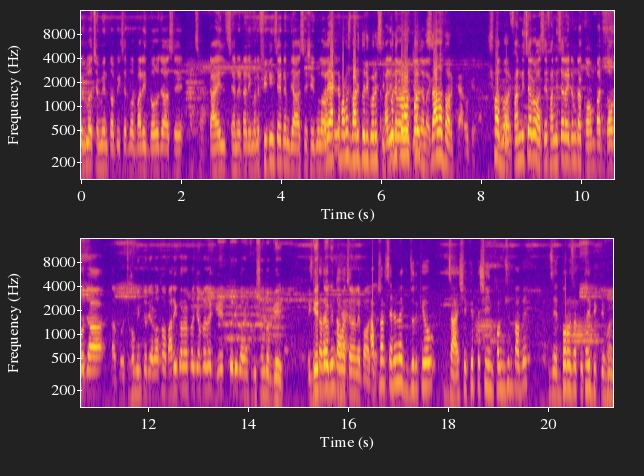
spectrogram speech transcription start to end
এগুলো হচ্ছে মেন টপিক এরপর বাড়ির দরজা আছে আচ্ছা। টাইল স্যানিটারি মানে ফিটিংস আইটেম যা আছে সেগুলো মানে একটা মানুষ বাড়ি তৈরি করেছে তৈরি করার পর। যা যা দরকার। ওকে সব ফার্নিচারও আছে ফার্নিচার আইটেমটা কম বাট দরজা তারপর হোম ইন্টেরিয়র অথবা বাড়ি করার পর যে আপনারা গেট তৈরি করেন খুব সুন্দর গেট এই গেটটাও কিন্তু আমার। চ্যানেলে পাওয়া যায়। আপনার চ্যানেলে যদি কেউ যায় সেক্ষেত্রে সে ইনফরমেশন পাবে যে দরজা কোথায় বিক্রি হয়।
